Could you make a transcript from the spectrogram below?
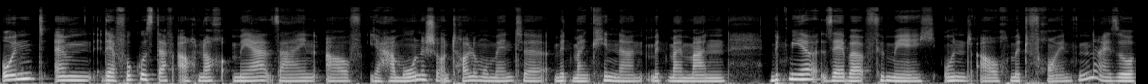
Und ähm, der Fokus darf auch noch mehr sein auf ja harmonische und tolle Momente mit meinen Kindern, mit meinem Mann, mit mir selber, für mich und auch mit Freunden. Also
